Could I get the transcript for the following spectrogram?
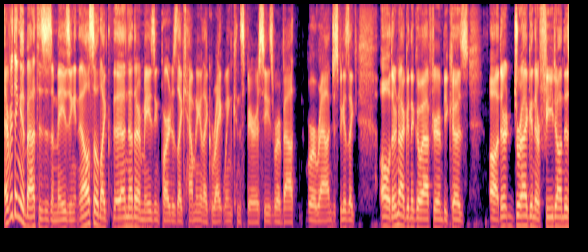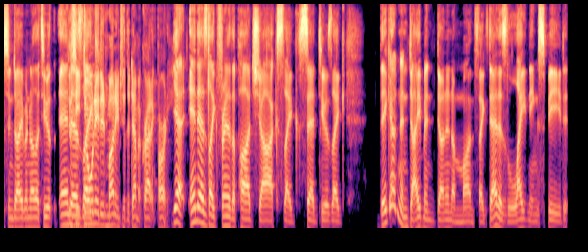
everything about this is amazing and also like the, another amazing part is like how many like right-wing conspiracies were about were around just because like oh they're not going to go after him because uh they're dragging their feet on this indictment and all that too. And Because he as like donated money to the Democratic Party. yeah and as like friend of the pod shocks like said too is like they got an indictment done in a month like that is lightning speed.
